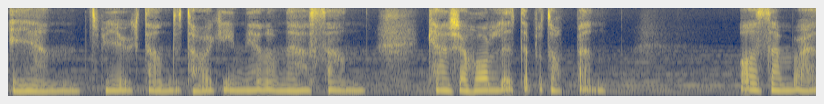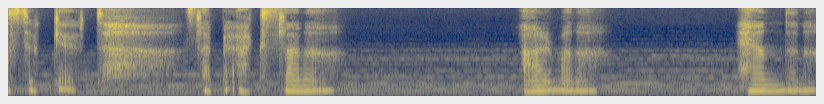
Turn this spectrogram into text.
Igen ett mjukt andetag in genom näsan. Kanske håll lite på toppen. Och sen bara sucka ut. Släpper axlarna. Armarna. Händerna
